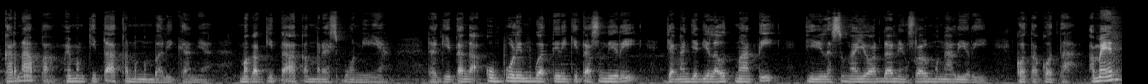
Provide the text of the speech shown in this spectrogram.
Karena apa? Memang kita akan mengembalikannya. Maka kita akan meresponinya. Dan kita nggak kumpulin buat diri kita sendiri. Jangan jadi laut mati. Jadilah sungai Yordan yang selalu mengaliri kota-kota. Amin.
